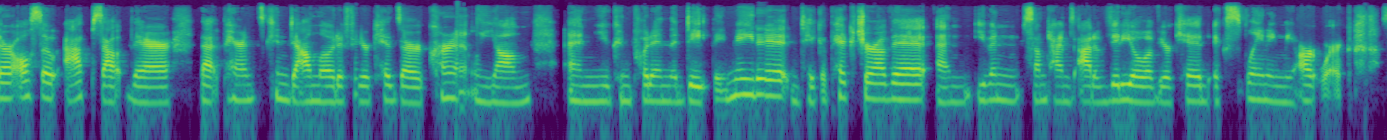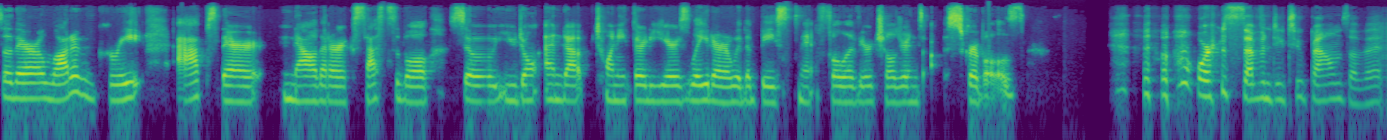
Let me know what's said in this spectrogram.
There are also apps out there that parents can download if your kids are currently young, and you can put in the date they made it and take a picture of it, and even sometimes add a video of your kid explaining the artwork. So there are a lot of great apps there now that are accessible so you don't end up 20 30 years later with a basement full of your children's scribbles. Or 72 pounds of it.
